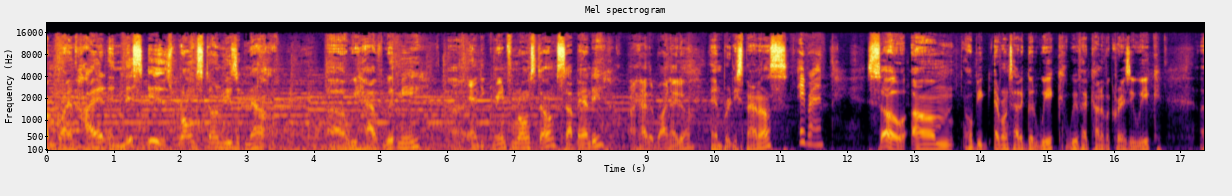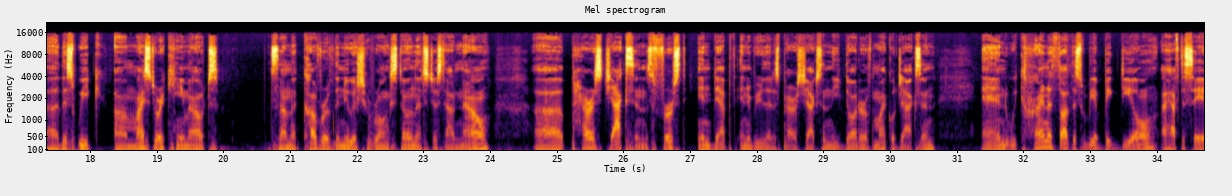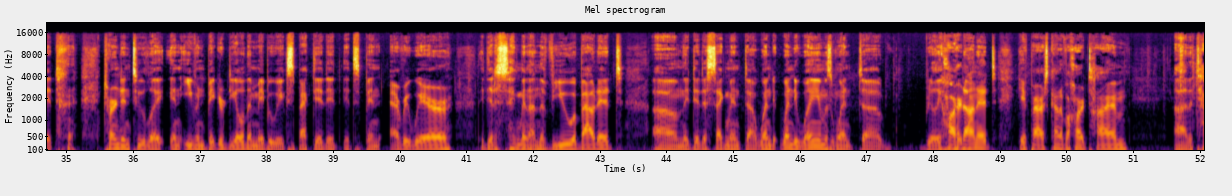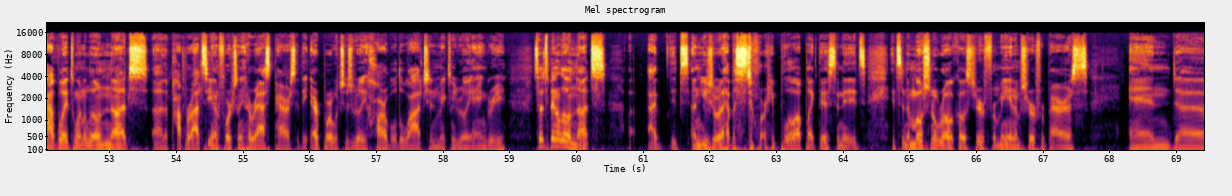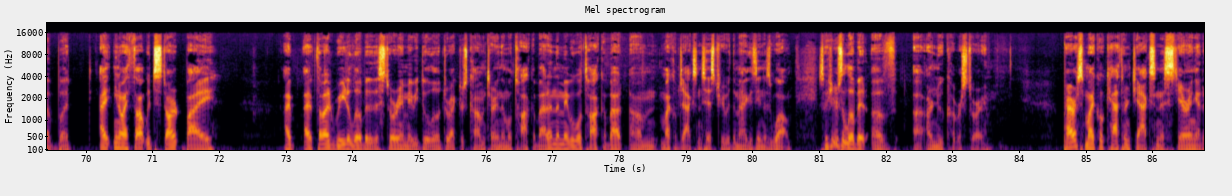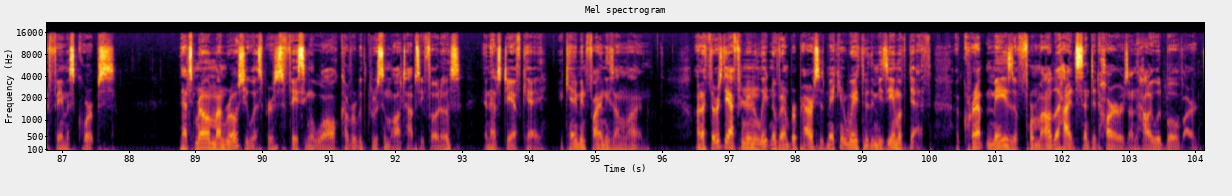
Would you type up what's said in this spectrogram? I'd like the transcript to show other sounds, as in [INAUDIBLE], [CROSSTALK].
I'm Brian Hiatt, and this is Rolling Stone Music Now. Uh, we have with me uh, Andy Greene from Rolling Stone. Sup, Andy? Hi, hi there, Brian. How you doing? And Brittany Spanos. Hey, Brian. So, um, hope you, everyone's had a good week. We've had kind of a crazy week. Uh, this week, um, my story came out. It's on the cover of the new issue of Rolling Stone that's just out now. Uh, Paris Jackson's first in depth interview. That is Paris Jackson, the daughter of Michael Jackson. And we kind of thought this would be a big deal. I have to say, it [LAUGHS] turned into like an even bigger deal than maybe we expected. It, it's been everywhere. They did a segment on The View about it. Um, they did a segment. Uh, Wendy, Wendy Williams went uh, really hard on it, gave Paris kind of a hard time. Uh, the tabloids went a little nuts. Uh, the paparazzi unfortunately harassed Paris at the airport, which was really horrible to watch and makes me really angry. So it's been a little nuts. Uh, I, it's unusual to have a [LAUGHS] story blow up like this, and it's it's an emotional roller coaster for me, and I'm sure for Paris. And uh, but I, you know, I thought we'd start by. I, I thought I'd read a little bit of the story and maybe do a little director's commentary, and then we'll talk about it. And then maybe we'll talk about um, Michael Jackson's history with the magazine as well. So here's a little bit of uh, our new cover story. Paris Michael Catherine Jackson is staring at a famous corpse. That's Marilyn Monroe, she whispers, facing a wall covered with gruesome autopsy photos. And that's JFK. You can't even find these online. On a Thursday afternoon in late November, Paris is making her way through the Museum of Death, a cramped maze of formaldehyde scented horrors on Hollywood Boulevard.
